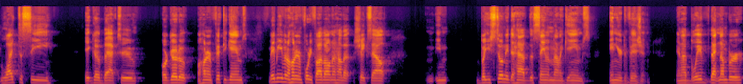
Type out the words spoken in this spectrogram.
like to see it go back to or go to 150 games, maybe even 145. I don't know how that shakes out. You, but you still need to have the same amount of games in your division. And I believe that number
